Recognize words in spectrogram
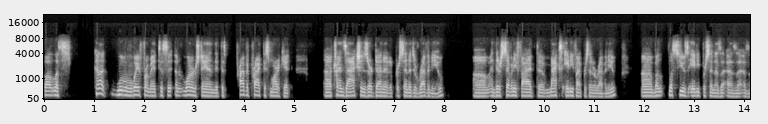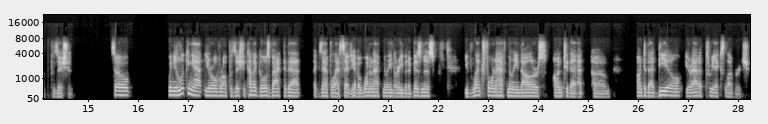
Well, let's kind of move away from it to want to understand that this private practice market uh, transactions are done at a percentage of revenue, um, and they're 75 to max 85% of revenue. Uh, but let's use 80% as a, as a, as a position. So when you're looking at your overall position, kind of goes back to that example I said. You have a one and a half million dollar EBITDA business. You've lent four and a half million dollars onto that um, onto that deal. You're at a three x leverage,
